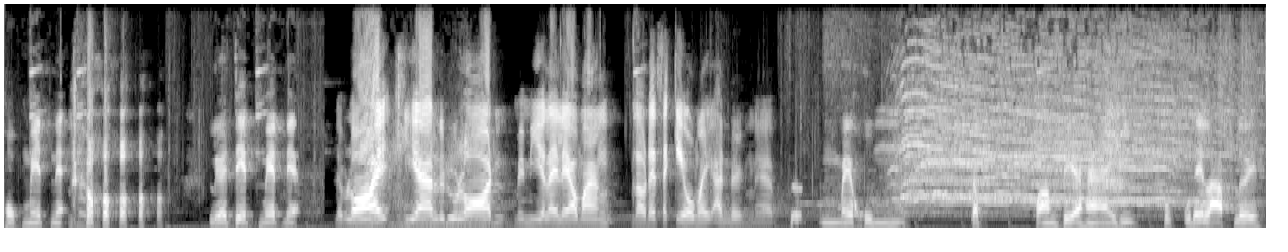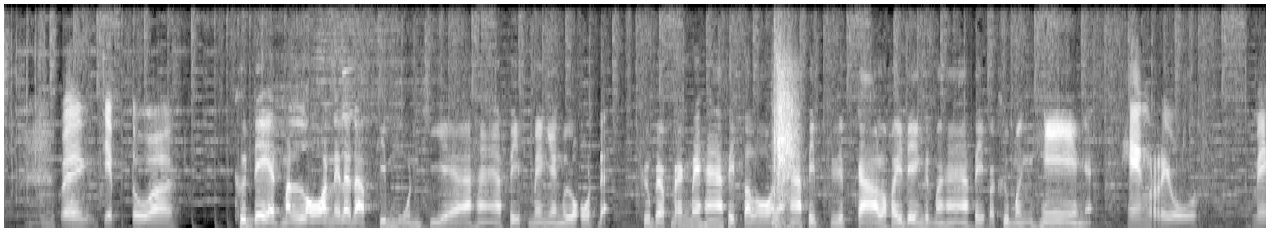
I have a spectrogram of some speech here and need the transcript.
16เม็ดเนี่ย เหลือ7เม็ดเนี่ย เรียบร้อย เคลียร์ฤดูร้อนไม่มีอะไรแล้วมั้ง เราได้สเกลมาอีกอันหนึ่งนะครับ ไม่คุ้มกับความเสียหายที่พวกกูได้รับเลยแม่งเจ็บตัว คือแดดมันร้อนในระดับที่มูลเทียห้าสิบแม่งยังลดอะ คือแบบแม่งไม่ห้าสิบตลอดอะห้าสิบสี่สิบเก้าแล้วค่อยเด้งขึ้นมาห้าสิบอะ คือมันแห้งอะ แห้งเร็ว แหม่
